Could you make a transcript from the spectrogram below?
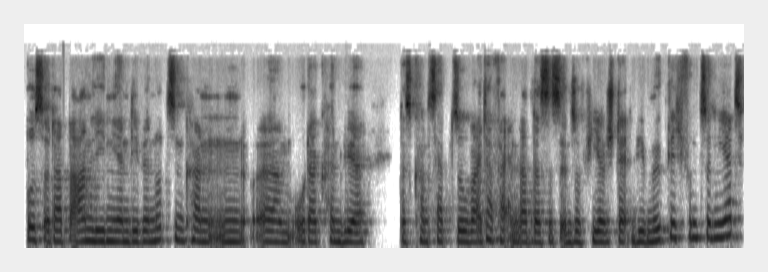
Bus- oder Bahnlinien, die wir nutzen könnten? Ähm, oder können wir das Konzept so weiter verändern, dass es in so vielen Städten wie möglich funktioniert?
